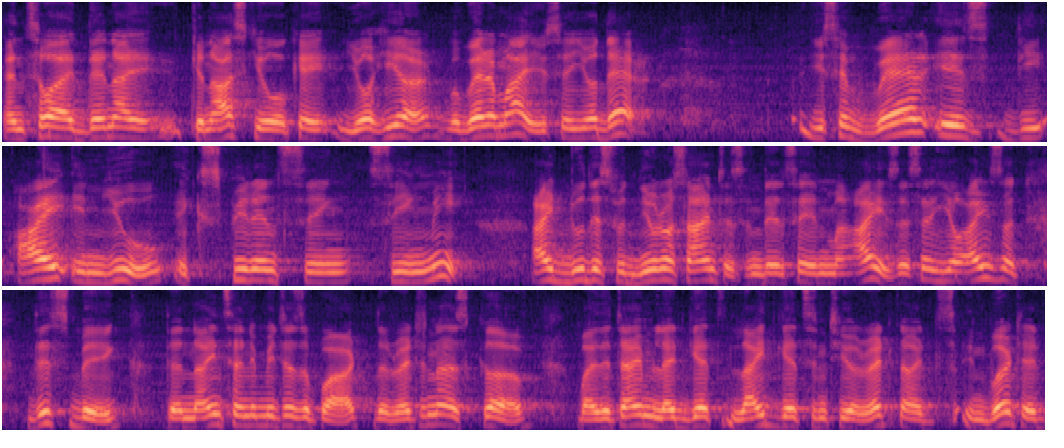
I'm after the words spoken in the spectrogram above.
And so I, then I can ask you, okay, you're here, but where am I? You say, you're there. You say, where is the I in you experiencing seeing me? I do this with neuroscientists and they'll say, in my eyes. I say, your eyes are this big, they're nine centimeters apart, the retina is curved, by the time light gets, light gets into your retina, it's inverted,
